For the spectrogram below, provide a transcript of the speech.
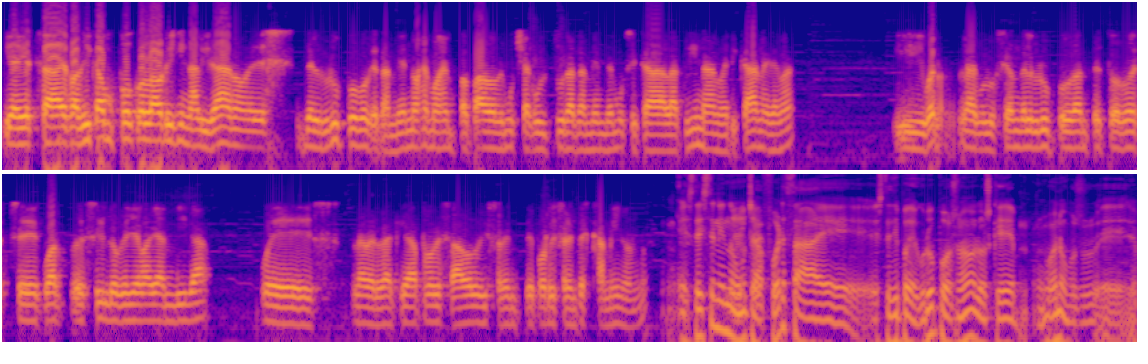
Y ahí está, radica un poco la originalidad del grupo, porque también nos hemos empapado de mucha cultura también de música latina, americana y demás. Y bueno, la evolución del grupo durante todo este cuarto de siglo que lleva ya en vida, pues la verdad que ha progresado diferente, por diferentes caminos. ¿no? Estáis teniendo mucha fuerza eh, este tipo de grupos, ¿no? Los que, bueno, pues eh,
